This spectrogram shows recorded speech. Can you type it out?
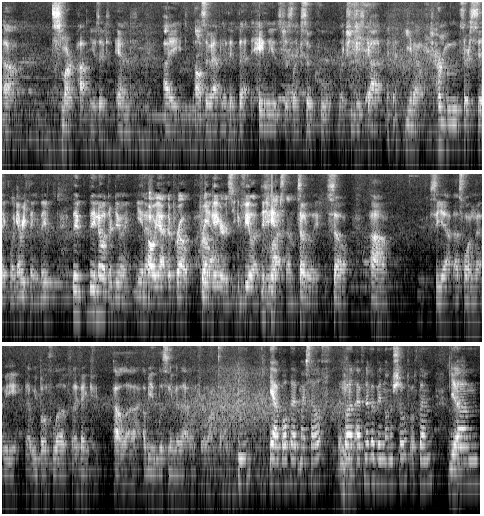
um, smart pop music, and I also happen to think that Hayley is just like so cool. Like she just got, you know, her moves are sick. Like everything they they they know what they're doing. You know. Oh yeah, they're pro pro Yeah. giggers. You can feel it when you Yeah, watch them. Totally. So, um, so yeah, that's one that we that we both love. I think I'll uh, I'll be listening to that one for a long time. Mm. Yeah, I bought that myself, but I've never been on a show of them. Mm-hmm. Yeah. Um,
